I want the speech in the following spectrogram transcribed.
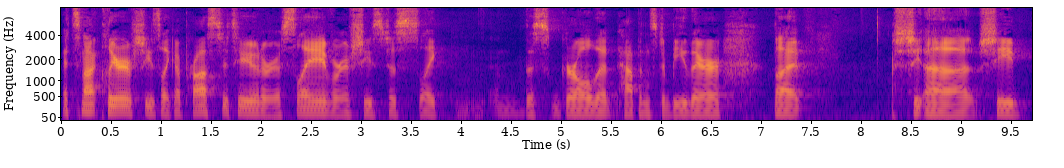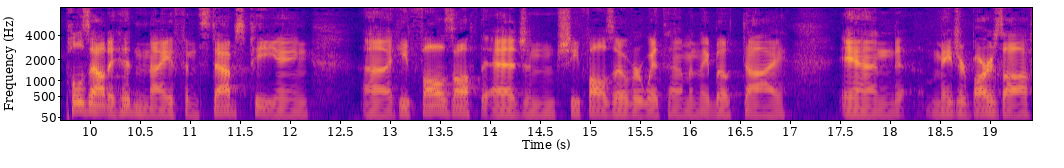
it's not clear if she's like a prostitute or a slave or if she's just like this girl that happens to be there, but she uh, she pulls out a hidden knife and stabs Pi Ying. Uh, he falls off the edge and she falls over with him, and they both die and Major Barzov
